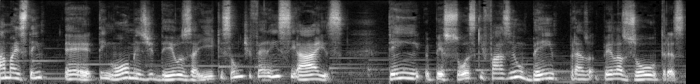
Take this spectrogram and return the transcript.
Ah, mas tem, é, tem homens de Deus aí que são diferenciais tem pessoas que fazem o bem pra, pelas outras,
